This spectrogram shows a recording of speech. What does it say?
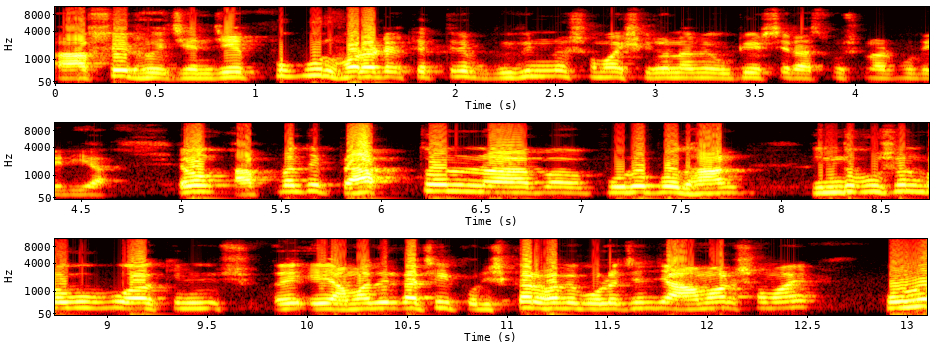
আপসেট হয়েছেন যে পুকুর ভরাটের ক্ষেত্রে বিভিন্ন সময় শিরোনামে উঠে এসেছে রাজপুর সোনারপুর এরিয়া। এবং আপনাদের প্রাক্তন পুরপ্রধান ইন্দুভূষণ বাবু কিন্তু আমাদের কাছেই পরিষ্কারভাবে বলেছেন যে আমার সময় কোনো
